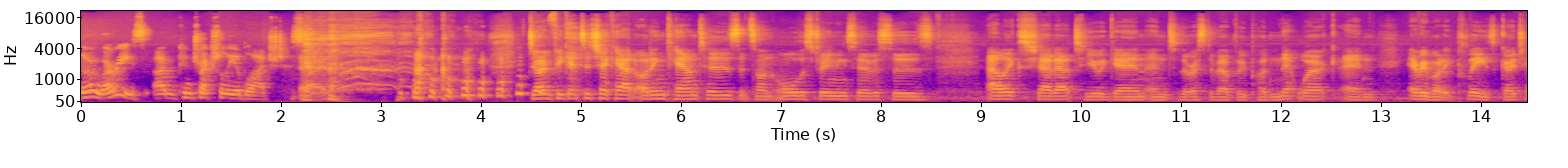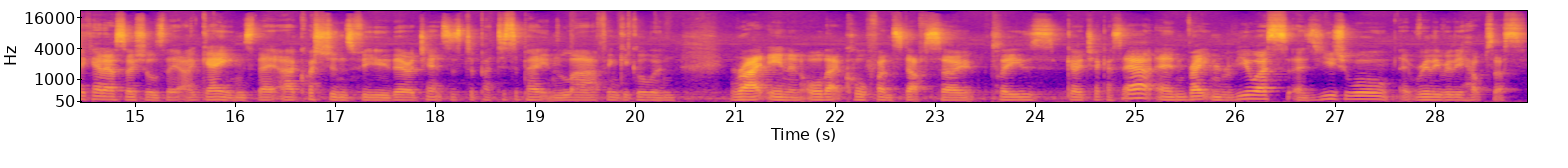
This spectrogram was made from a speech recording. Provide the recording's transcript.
No worries, I'm contractually obliged. So Don't forget to check out Odd Encounters. It's on all the streaming services. Alex, shout out to you again and to the rest of our BooPod network. And everybody, please go check out our socials. There are games, there are questions for you, there are chances to participate and laugh and giggle and write in and all that cool fun stuff. So please go check us out and rate and review us as usual. It really, really helps us.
